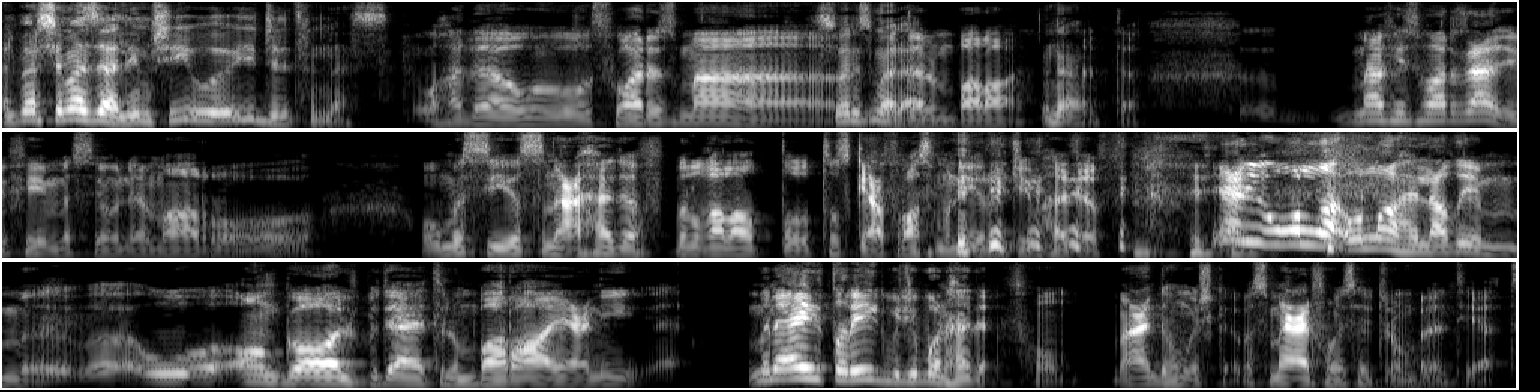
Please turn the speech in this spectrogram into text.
البرشا ما زال يمشي ويجلد في الناس. وهذا وسواريز ما سواريز ما لعب. المباراة. نعم. حتى ما في سواريز عادي في ميسي ونيمار و... وميسي يصنع هدف بالغلط وتصقع في راس منير ويجيب هدف. يعني والله والله العظيم own goal في بداية المباراة يعني من أي طريق بيجيبون هدف هم. ما عندهم مشكلة بس ما يعرفون يسجلون بلنتيات.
